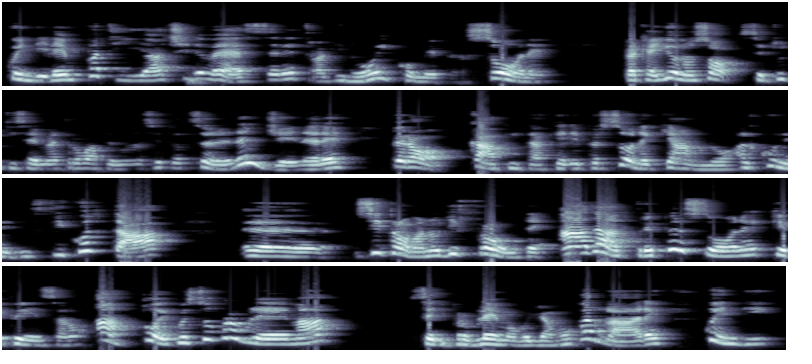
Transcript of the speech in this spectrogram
Quindi l'empatia ci deve essere tra di noi come persone. Perché io non so se tu ti sei mai trovato in una situazione del genere, però capita che le persone che hanno alcune difficoltà eh, si trovano di fronte ad altre persone che pensano, ah, tu hai questo problema, se di problema vogliamo parlare, quindi,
